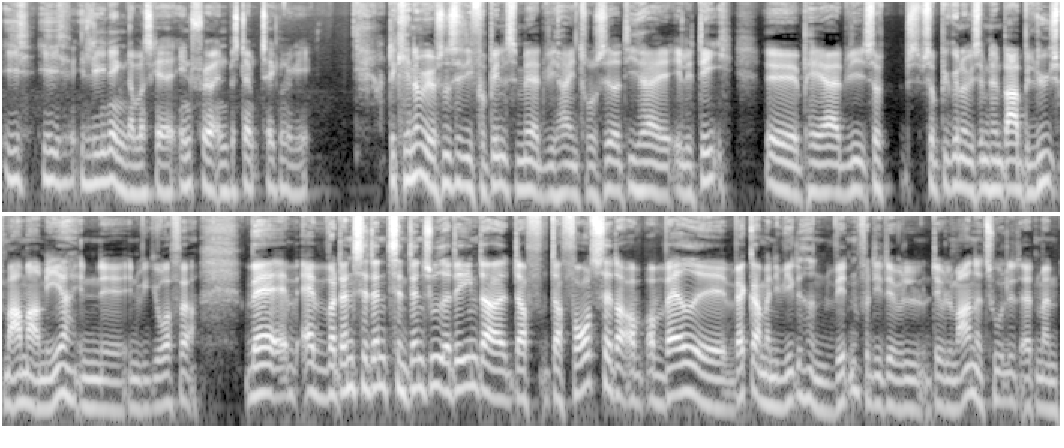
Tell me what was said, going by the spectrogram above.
i, i, i ligningen, når man skal indføre en bestemt teknologi. Det kender vi jo sådan set i forbindelse med, at vi har introduceret de her øh, LED-pærer, øh, at vi, så, så begynder vi simpelthen bare at belyse meget, meget mere, end, øh, end vi gjorde før. Hvad, er, hvordan ser den tendens ud? Er det en, der, der, der fortsætter, og, og hvad, øh, hvad gør man i virkeligheden ved den? Fordi det er vel, det er vel meget naturligt, at man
